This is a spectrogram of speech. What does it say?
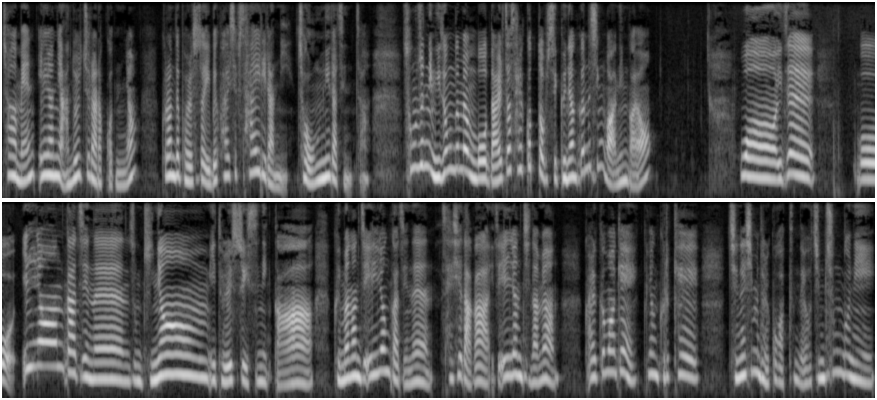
처음엔 1년이 안 올 줄 알았거든요. 그런데 벌써 284일이라니. 저 옵니다, 진짜. 성준님, 이 정도면 뭐 날짜 살 것도 없이 그냥 끊으신 거 아닌가요? 와, 이제 뭐 1년까지는 좀 기념이 될 수 있으니까 금연한 지 1년까지는 세시다가 이제 1년 지나면 깔끔하게 그냥 그렇게 지내시면 될 것 같은데요. 지금 충분히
